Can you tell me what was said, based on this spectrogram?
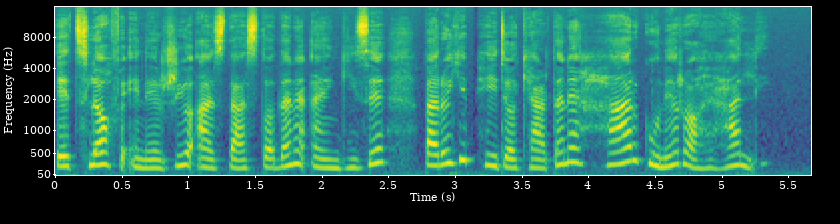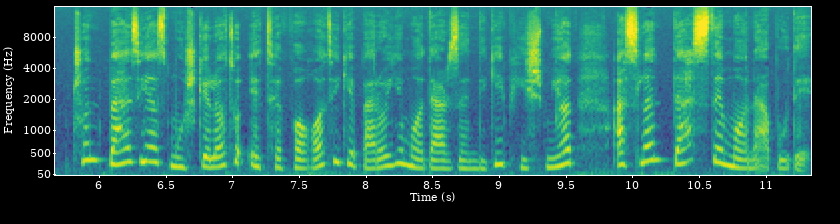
اطلاف انرژی و از دست دادن انگیزه برای پیدا کردن هر گونه راه حلی. چون بعضی از مشکلات و اتفاقاتی که برای ما در زندگی پیش میاد اصلا دست ما نبوده.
